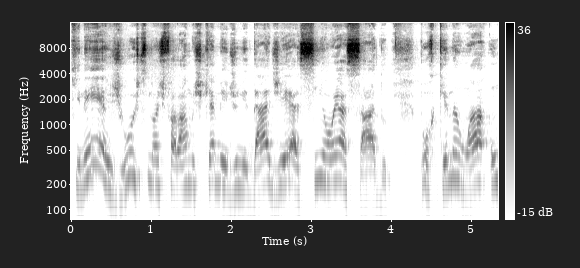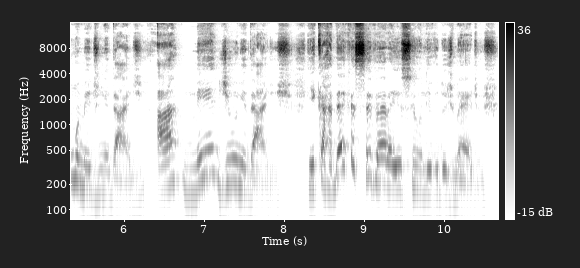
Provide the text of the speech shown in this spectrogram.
que nem é justo nós falarmos que a mediunidade é assim ou é assado, porque não há uma mediunidade, há mediunidades. E Kardec assevera isso em O Livro dos Médiuns.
